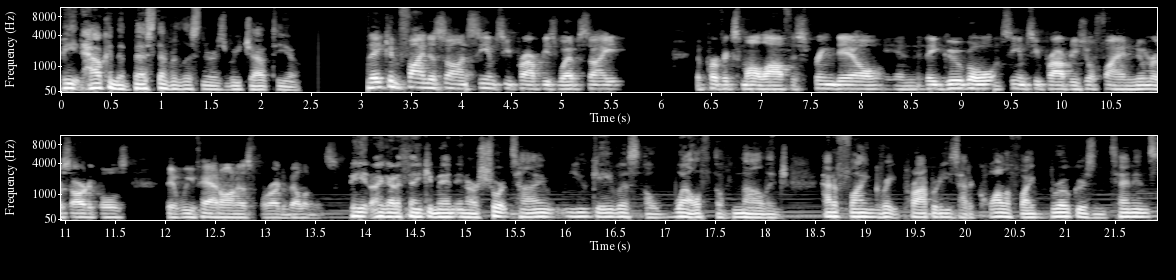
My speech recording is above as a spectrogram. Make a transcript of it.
Pete, how can the best ever listeners reach out to you? They can find us on CMC Properties website, the perfect small office, Springdale, and they Google CMC Properties. You'll find numerous articles that we've had on us for our developments. Pete, I got to thank you, man. In our short time, you gave us a wealth of knowledge how to find great properties, how to qualify brokers and tenants,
